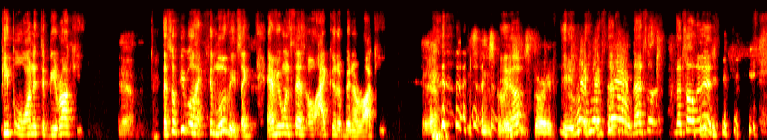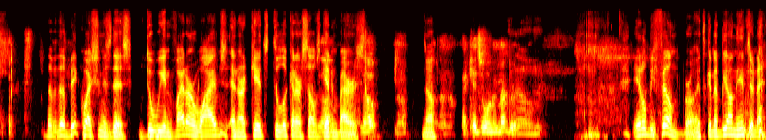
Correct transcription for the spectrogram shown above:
People wanted to be Rocky. Yeah. That's what people like the movie. It's like everyone says, "Oh, I could have been a Rocky." Yeah, it's the inspiration you know? story. that's, that's, that's all it is. the, the big question is this do we invite our wives and our kids to look at ourselves no, get embarrassed no no no no no my kids won't remember um, it'll be filmed bro it's gonna be on the internet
